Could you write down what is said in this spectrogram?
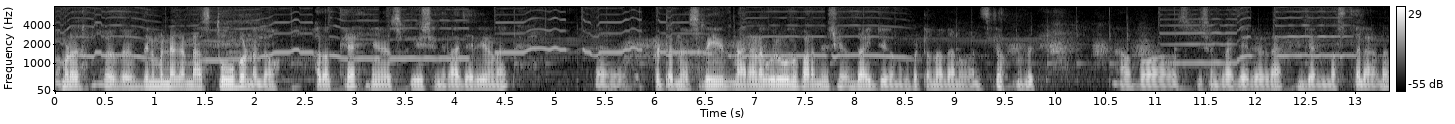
നമ്മൾ ഇതിന് മുന്നേ കണ്ട സ്തൂപുണ്ടല്ലോ അതൊക്കെ ശ്രീ ശങ്കരാചാര്യയാണ് പെട്ടെന്ന് ശ്രീ നാരായണ ഗുരു എന്ന് പറഞ്ഞ ഇതായിട്ട് നമുക്ക് പെട്ടെന്ന് അതാണ് മനസ്സിലാവുന്നത്. അപ്പോൾ ശ്രീ ശങ്കരാചാര്യരുടെ ജന്മസ്ഥലമാണ്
